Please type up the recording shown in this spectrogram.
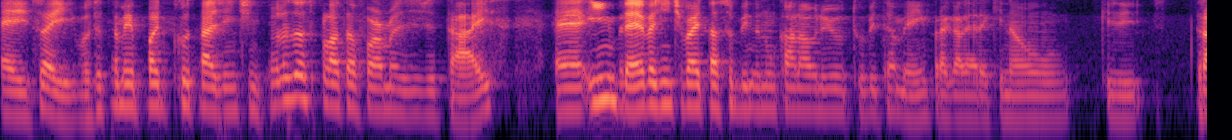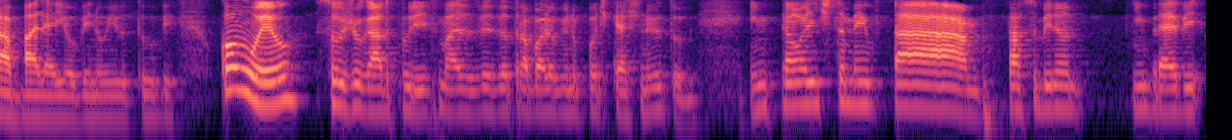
É isso aí. Você também pode escutar a gente em todas as plataformas digitais. É, e em breve a gente vai estar subindo num canal no YouTube também, pra galera que não. que trabalha aí ouvindo o YouTube. Como eu, sou julgado por isso, mas às vezes eu trabalho ouvindo podcast no YouTube. Então a gente também tá, tá subindo em breve.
